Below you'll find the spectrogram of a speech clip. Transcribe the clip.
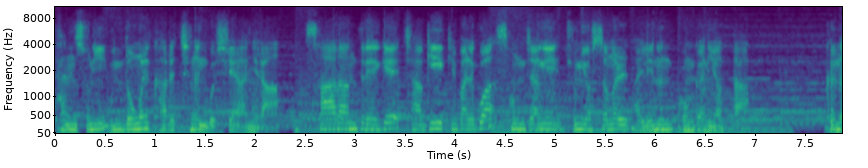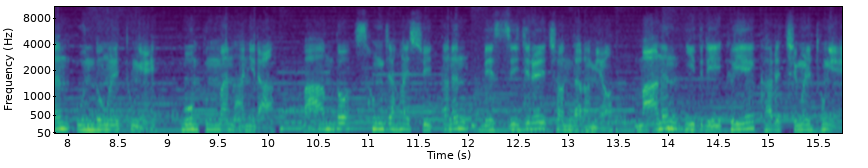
단순히 운동을 가르치는 것이 아니라 사람들에게 자기 개발과 성장의 중요성을 알리는 공간이었다. 그는 운동을 통해 몸뿐만 아니라 마음도 성장할 수 있다는 메시지를 전달하며 많은 이들이 그의 가르침을 통해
